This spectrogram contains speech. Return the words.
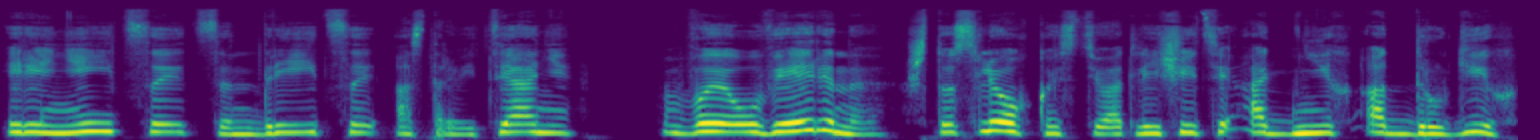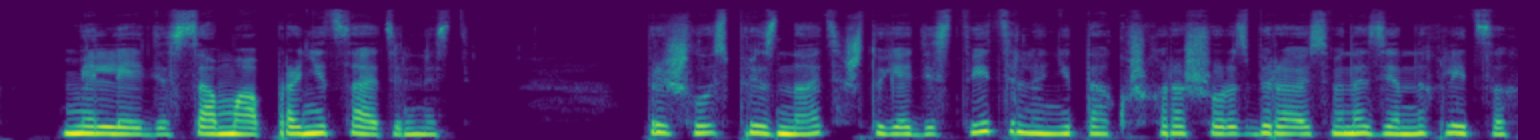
Иринейцы, цендрийцы, островитяне. Вы уверены, что с легкостью отличите одних от других, миледи, сама проницательность? Пришлось признать, что я действительно не так уж хорошо разбираюсь в иноземных лицах.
